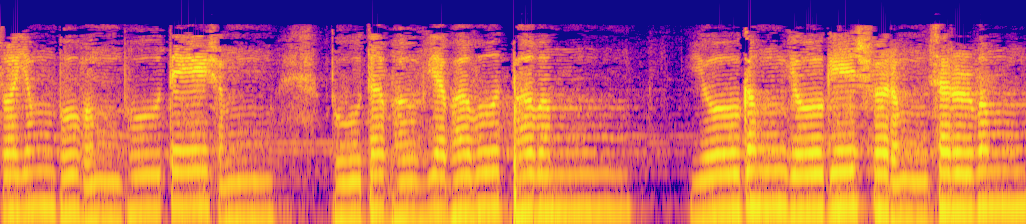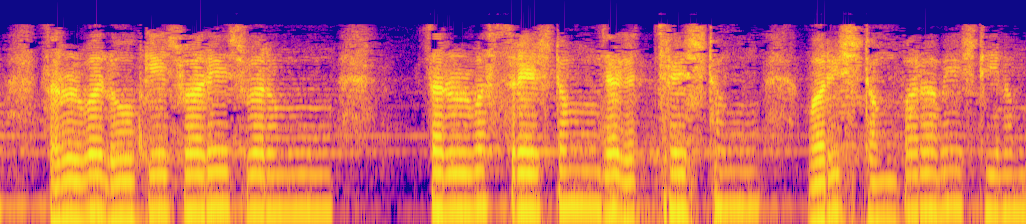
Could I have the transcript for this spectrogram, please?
स्वयम्भुवम् भूतेशम् भूतभव्यभवोद्भवम् योगम् योगेश्वरम् सर्वम् सर्वलोकेश्वरेश्वरम् सर्वश्रेष्ठम् जगच्छ्रेष्ठम् वरिष्ठम् परमेष्ठिनम्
